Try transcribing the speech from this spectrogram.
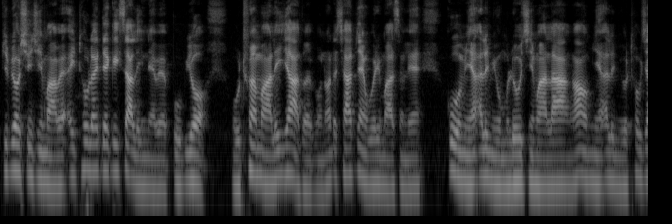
ပျော်ပျော်ရွှင်ရွှင်ပါပဲအဲ့ထုတ်လိုက်တဲ့ကိစ္စလေးနဲ့ပဲပို့ပြီးတော့ဟို trauma လေးရသွားပြီပေါ့နော်တခြားပြန်ဝဲတွေမှာဆိုရင်လည်းကိုယ့်အမြင်အဲ့လိုမျိုးမလိုချင်ပါလားငါ့အမြင်အဲ့လိုမျိုးထုတ်ကြ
